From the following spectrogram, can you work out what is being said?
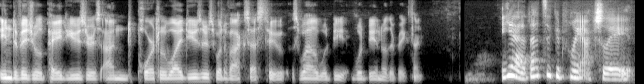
individual paid users and portal wide users would have access to as well would be would be another big thing Yeah, that's a good point, actually.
